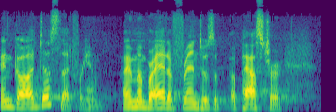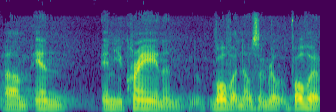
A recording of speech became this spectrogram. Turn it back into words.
And God does that for him. I remember I had a friend who's a, a pastor um, in, in Ukraine, and Vova knows him really. Vova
